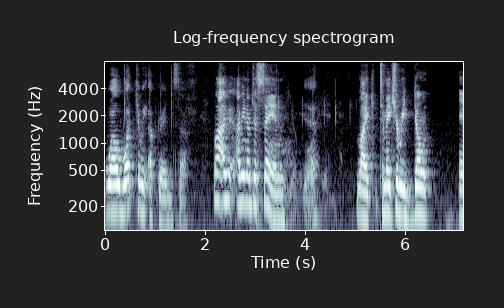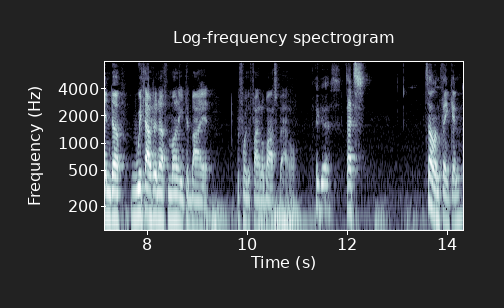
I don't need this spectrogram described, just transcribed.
Well, what can we upgrade and stuff? Well, I, I mean, I'm just saying, Yeah. like, to make sure we don't end up without enough money to buy it before the final boss battle. I guess. That's that's all I'm thinking.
